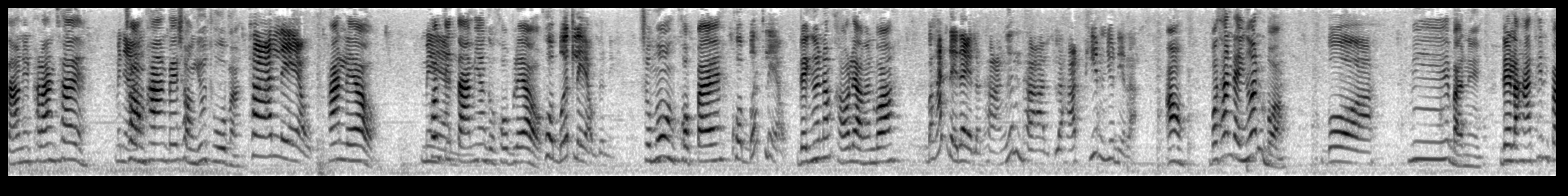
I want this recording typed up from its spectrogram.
สาวนิดพระรานใช่ไม่นหยัช่องพานไปช่อง YouTube อะผ่านแล้วพานแล้วแม่คนติดตามยังก็ครบแล้วครบเบิดแล้วเดี๋ยวนี้ชั่วโมงครบไปครบเบิดแล้วได้เงินน้ำเขาแล้วแมันบ่บ้านใดๆล่ะทางเงินทานรหัสพินอยู่นี่ล่ะเอ้าบ่ท่านได้เงินบ่บ่มีบัดนี้ได้รหัสพินไป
